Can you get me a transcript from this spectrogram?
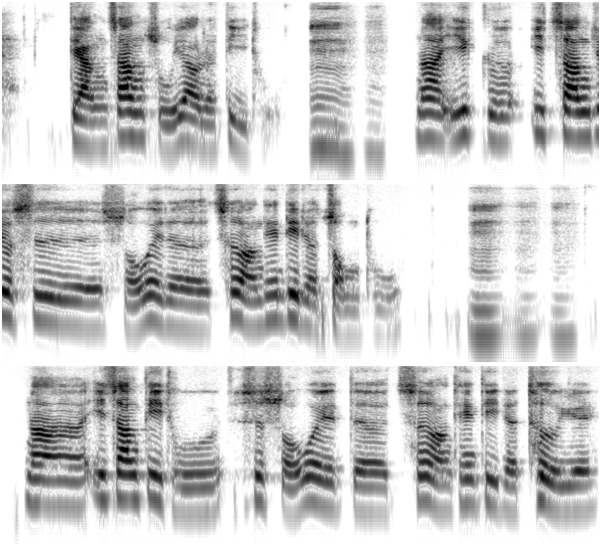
两张主要的地图。嗯嗯。那一个一张就是所谓的车王天地的总图。嗯嗯嗯。那一张地图是所谓的车网天地的特约，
